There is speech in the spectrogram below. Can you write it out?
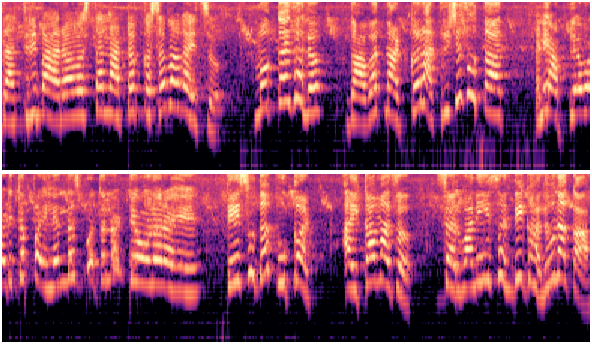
रात्री बारा वाजता नाटक कसं बघायचं? मग काय झालं? गावात नाटकं रात्रीचेच होतात. आणि आपल्या वाडीत तर पहिल्यांदाच पथनाट्य होणार आहे. ते सुद्धा फुकट. ऐका माझं. सर्वांनी ही संधी घालवू नका.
